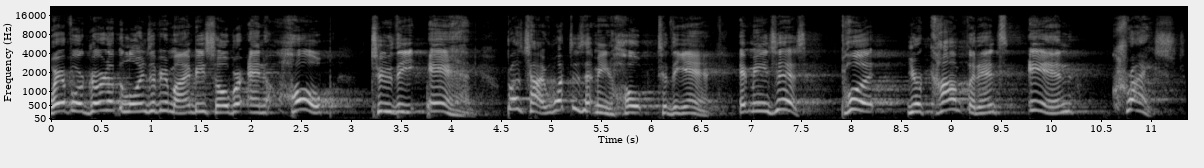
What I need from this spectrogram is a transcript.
Wherefore, gird up the loins of your mind, be sober, and hope to the end. Brother Ty, what does that mean, hope to the end? It means this put your confidence in Christ.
